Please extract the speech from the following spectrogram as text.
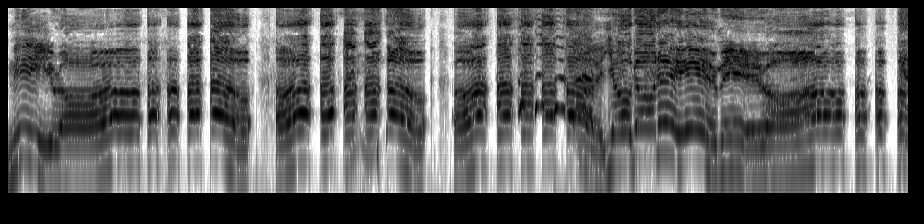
Mira oh, You're gonna hear me roar. Oh, oh, oh.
